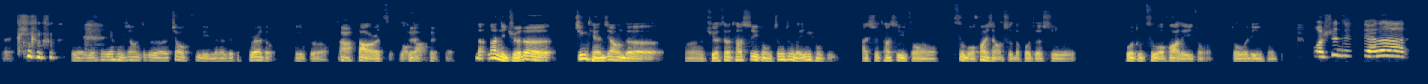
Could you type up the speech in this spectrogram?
对，对，也也很像这个《教父》里面的这个 Fredo 这个啊大儿子老大。对对。那那你觉得金田这样的呃角色，他是一种真正的英雄主义，还是他是一种自我幻想式的，或者是过度自我化的一种所谓的英雄主义？我是觉得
